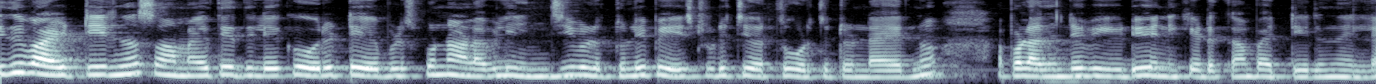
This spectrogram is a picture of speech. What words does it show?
ഇത് വഴറ്റിയിരുന്ന സമയത്ത് ഇതിലേക്ക് ഒരു ടേബിൾ സ്പൂൺ അളവിൽ ഇഞ്ചി വെളുത്തുള്ളി പേസ്റ്റ് കൂടി ചേർത്ത് കൊടുത്തിട്ടുണ്ടായിരുന്നു. അപ്പോൾ അതിന്റെ വീഡിയോ എനിക്ക് എടുക്കാൻ പറ്റിയിരുന്നില്ല.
